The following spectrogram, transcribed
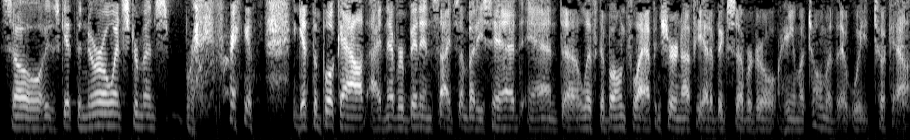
So it was get the neuro instruments, bring, bring and get the book out. I'd never been inside somebody's head and uh, lift a bone flap, and sure enough, he had a big subdural hematoma that we took out.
